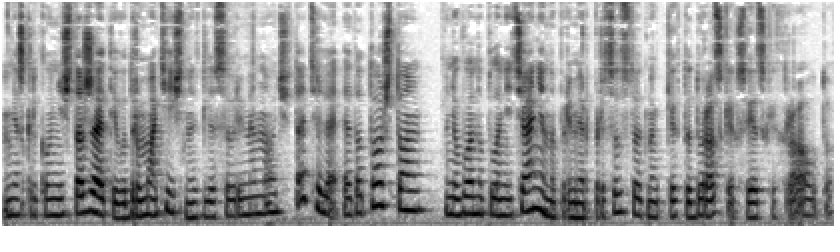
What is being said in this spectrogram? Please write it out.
несколько уничтожает его драматичность для современного читателя, это то, что у него инопланетяне, например, присутствуют на каких-то дурацких светских раутах.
